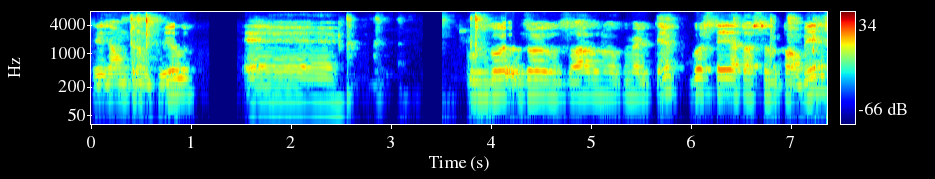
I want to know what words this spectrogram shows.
3 a 1 tranquilo. É... Os gols logo no primeiro tempo. Gostei da atuação do Palmeiras.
